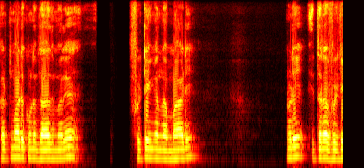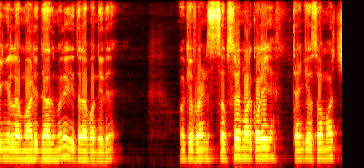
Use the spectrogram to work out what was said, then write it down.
ಕಟ್ ಮಾಡಿಕೊಂಡಿದ್ದಾದಮೇಲೆ ಫಿಟ್ಟಿಂಗನ್ನು ಮಾಡಿ, ನೋಡಿ, ಈ ಥರ ಫಿಟ್ಟಿಂಗ್ ಎಲ್ಲ ಮಾಡಿದ್ದಾದಮೇಲೆ ಈ ಥರ ಬಂದಿದೆ. ಓಕೆ ಫ್ರೆಂಡ್ಸ್ ಸಬ್ಸ್ಕ್ರೈಬ್ ಮಾಡ್ಕೊಳ್ಳಿ. Thank you so much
